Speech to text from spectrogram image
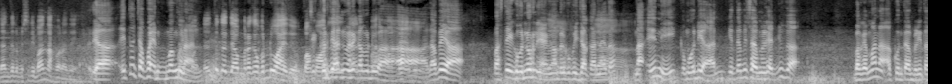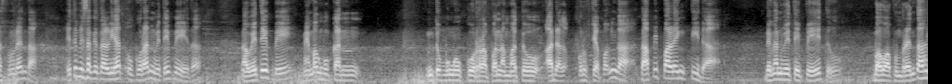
Dan tidak bisa dibantah berarti. Ya itu capaian pembangunan. Dan itu kerja mereka berdua itu. Pak Kerjaan mereka Pak berdua. Manda Ah, ah. tapi ya pasti gubernurnya yang Ya. ngambil kebijakan Ya. itu. Nah ini kemudian kita bisa melihat juga bagaimana akuntabilitas pemerintah. Itu bisa kita lihat ukuran WTP itu. Nah WTP memang bukan untuk mengukur apa nama tuh ada korupsi apa enggak, tapi paling tidak dengan WTP itu bahwa pemerintahan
